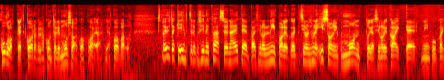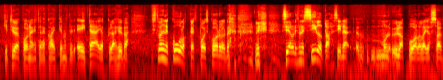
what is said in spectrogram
kuulokkeet korvilla. Mä kuuntelin musoa koko ajan ja kovalla. Sitten mä yhtäkkiä ihmettelin, kun siinä ei päässyt enää eteenpäin. Siinä oli niin paljon, siinä oli semmoinen iso niin kuin monttu ja siinä oli kaikkea, niin kuin kaikki työkoneita ja kaikkea. Mä että ei tää ei ole kyllä hyvä. Sitten mä ne kuulokkeet pois korvilta, niin siellä oli semmoinen silta siinä mun yläpuolella jossain,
